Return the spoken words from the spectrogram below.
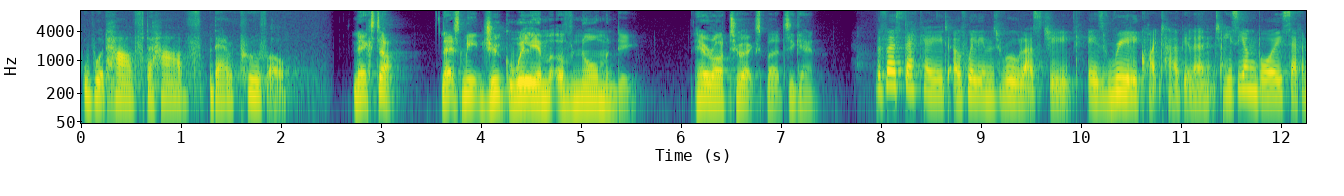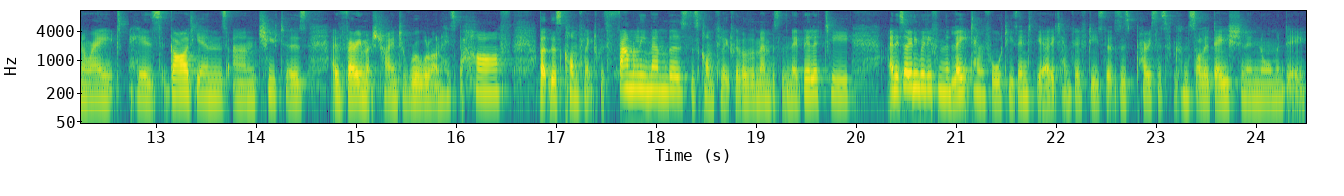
would have to have their approval. Next up, let's meet Duke William of Normandy. Here are two experts again. The first decade of William's rule as Duke is really quite turbulent. He's a young boy, seven or eight. His guardians and tutors are very much trying to rule on his behalf, but there's conflict with family members, there's conflict with other members of the nobility, and it's only really from the late 1040s into the early 1050s that there's this process of consolidation in Normandy.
